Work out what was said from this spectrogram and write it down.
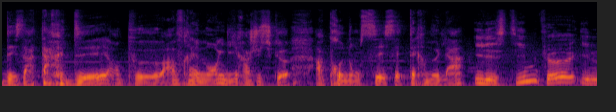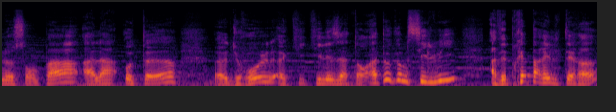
des attardés, un peu, hein, vraiment, il ira jusque à prononcer ces termes-là. Il estime qu'ils ne sont pas à la hauteur euh, du rôle qui les attend. Un peu comme si lui avait préparé le terrain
